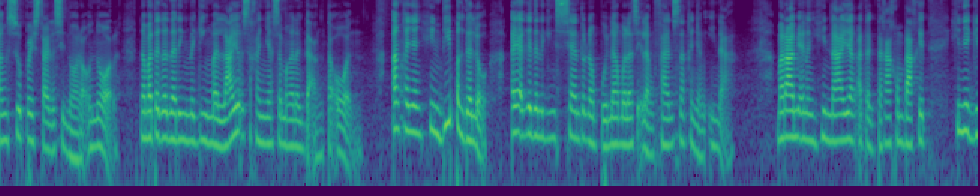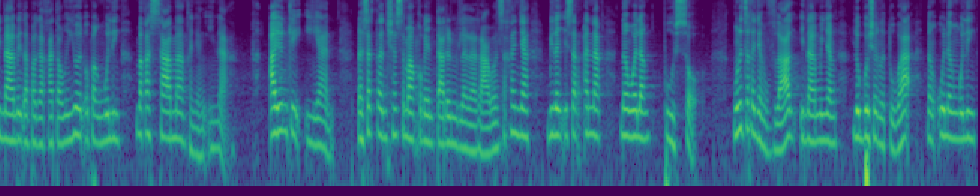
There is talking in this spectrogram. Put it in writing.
ang superstar na si Nora Honor, na matagal na ring naging malayo sa kanya sa mga nagdaang taon. Ang kanyang hindi pagdalo ay agad na naging sentro ng puna mula sa ilang fans ng kanyang ina. Marami ang hinayang at nagtaka kung bakit hindi ginamit ang pagkakataong iyon upang muling makasama ang kanyang ina. Ayon kay Ian, nasaktan siya sa mga komentaryong nilalarawan sa kanya bilang isang anak na walang puso. Ngunit sa kanyang vlog, inamin niyang lubos siyang natuwa nang unang muling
